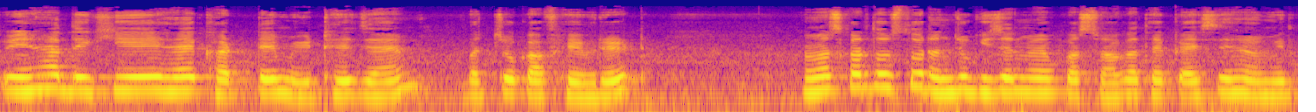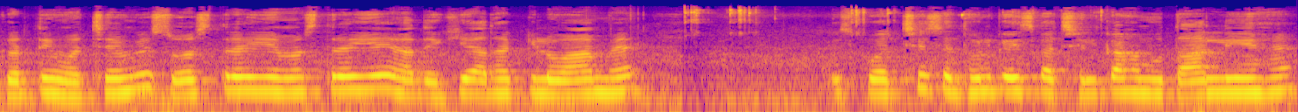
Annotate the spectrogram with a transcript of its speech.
तो यहाँ देखिए है खट्टे मीठे जैम, बच्चों का फेवरेट नमस्कार दोस्तों, रंजू किचन में आपका स्वागत है। कैसे हैं? उम्मीद करती हूँ अच्छे होंगे। स्वस्थ रहिए, मस्त रहिए। यहाँ देखिए आधा किलो आम है। इसको अच्छे से धुल के इसका छिलका हम उतार लिए हैं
